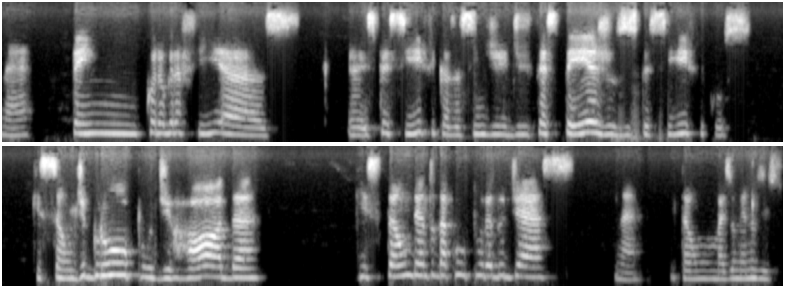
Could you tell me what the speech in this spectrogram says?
né? Tem coreografias é, específicas, assim, de, de festejos específicos, que são de grupo, de roda, que estão dentro da cultura do jazz, né? Então, mais ou menos isso.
